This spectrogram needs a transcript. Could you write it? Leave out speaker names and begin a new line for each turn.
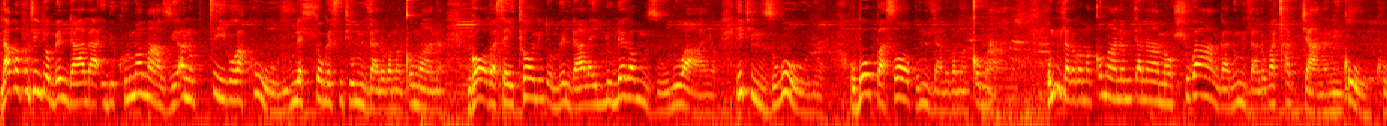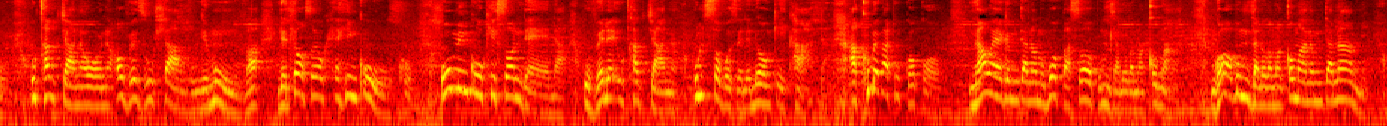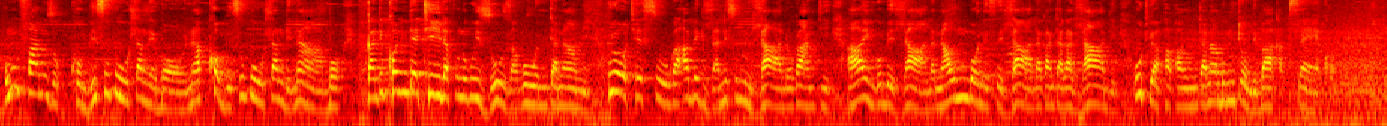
lapho futhi intombi endala ibikhuluma amazwi anobuciko kakhulu kulesihloko esithi umdlalo kamaqomana ngoba siyayithola intombi endala iluleka umzulu wayo. Ithi mzukulu ubobhasobha umdlalo kamaqomana umdlalo kamaqomana mntanami awuhlukanga nomdlalo kachakujana nenkukhu. Uchakujana wona oveza uhlamvu ngemuva ngenhloso yokuheha inkukhu. Uma inkukhu isondela uvele uchakujana ulisobozele lonke ikhanda. Aqhube kathi ugogogo nawe-ke mntanami ubobhasobha umdlalo kamaqomana. Ngoba umdlalo kamaqomana mntanami umfana uzokukhombisa ubuhla ngebona akukhombisa ubuhla ngenabo. Kanti khona into ethile afuna ukuyizuza kuwe mntanami uyothi esuka abe kudlalisa umdlalo kanti hayi ngoba edlala nawe umbone sedlala kanti akadlali. Uthi uyaphaphama mntanami umntombi bakhe abusekho.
